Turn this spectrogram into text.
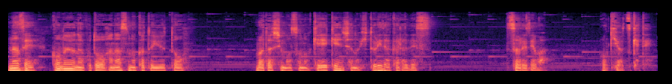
なぜこのようなことを話すのかというと私もその経験者の一人だからです。それではお気をつけて。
